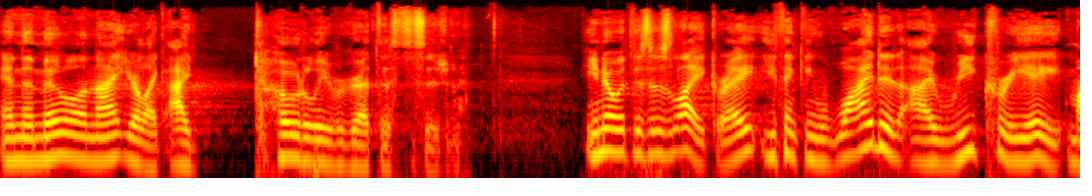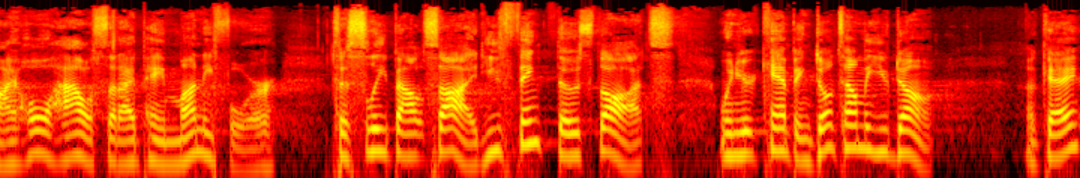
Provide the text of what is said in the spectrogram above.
and in the middle of the night, you're like, I totally regret this decision. You know what this is like, right? You're thinking, why did I recreate my whole house that I pay money for to sleep outside? You think those thoughts when you're camping. Don't tell me you don't, okay?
